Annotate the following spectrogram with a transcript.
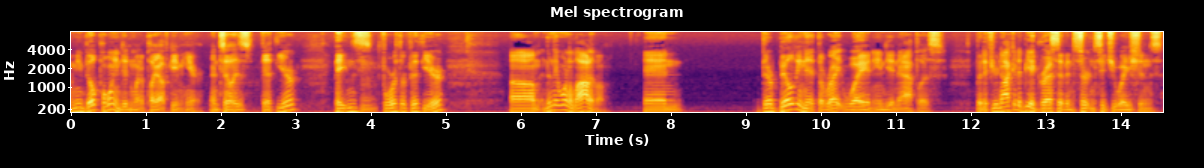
I mean, Bill Polian didn't win a playoff game here until his fifth year, Peyton's mm. fourth or fifth year. Um, and then they won a lot of them. And they're building it the right way in Indianapolis. But if you're not going to be aggressive in certain situations,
